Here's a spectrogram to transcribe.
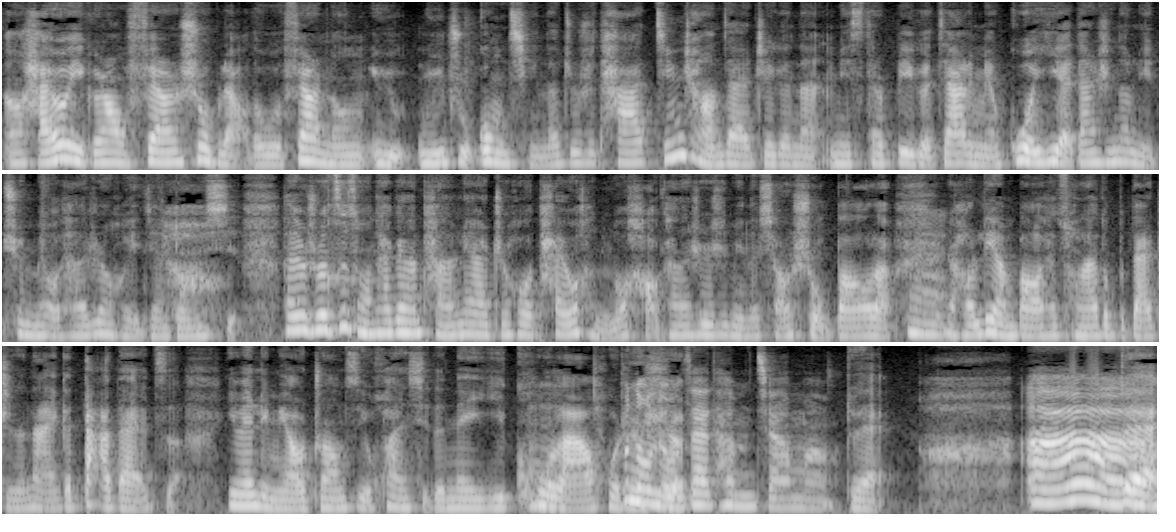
嗯、还有一个让我非常受不了的，我非常能与女主共情的，就是她经常在这个男 Mr. Big 家里面过夜，但是那里却没有她的任何一件东西。她就说，自从她跟他谈了恋爱之后，她有很多好看的奢侈品的小手包了，嗯然后链包她从来都不带，只能拿一个大袋子，因为里面要装自己换洗的内衣裤啦，或者嗯不能留在他们家吗？对。啊，对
